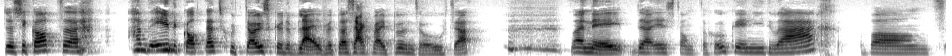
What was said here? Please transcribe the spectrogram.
Dus ik had uh, aan de ene kant net goed thuis kunnen blijven. Dat is eigenlijk mijn punthoofd, hè. Maar nee, dat is dan toch ook weer niet waar. Want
